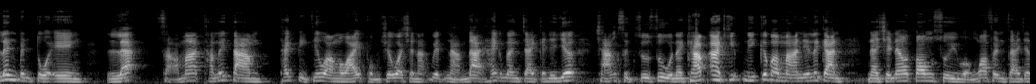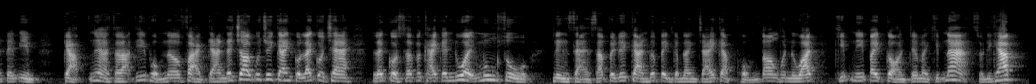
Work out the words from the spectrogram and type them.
เล่นเป็นตัวเอง และ สามารถทำได้ตามแท็กติกที่วางเอาไว้ ผมเชื่อว่าชนะเวียดนามได้ให้กำลังใจกันเยอะๆช้างศึกสู้ๆนะครับอะคลิปนี้ก็ประมาณนี้แล้วกันในช anel ต้องซุยหวังว่าแฟนๆจะเต็มอิ่ม กับเนื้อสาระที่ผมนำมาฝากกันถ้าชอบก็ช่วยกันกดไลค์กดแชร์และกดซับสไครต์กันด้วยมุ่งสู่1 0 0 0 0แสนซับไปด้วยกันเพื่อเป็นกำลังใจกับผมต้องพนุวัฒน์คลิปนี้ไปก่อนเจอกันใหม่คลิปหน้าสวัสดีครับ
